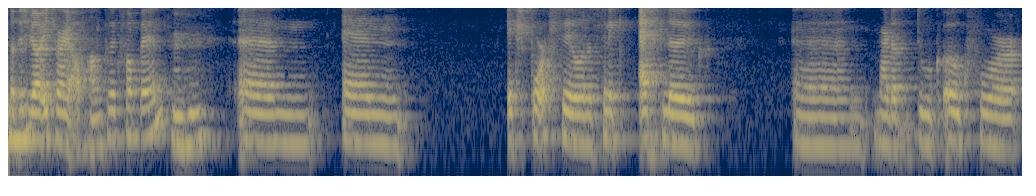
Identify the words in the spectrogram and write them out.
Dat is wel iets waar je afhankelijk van bent. Mhm. Ehm, en ik sport veel en dat vind ik echt leuk. Ehm, maar dat doe ik ook voor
